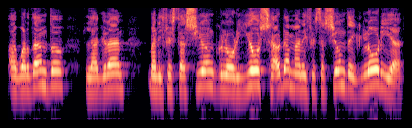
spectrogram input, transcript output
aguardando la gran manifestación gloriosa, una manifestación de gloria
